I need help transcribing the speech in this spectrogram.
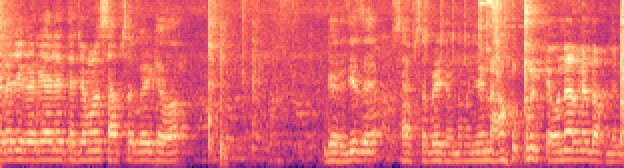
दुसऱ्याच्या घरी आले त्याच्यामुळे साफसफाई ठेवा. गरजेचं आहे साफसफाई ठेवणं म्हणजे नाव पण ठेवणार नाहीत आपल्याला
